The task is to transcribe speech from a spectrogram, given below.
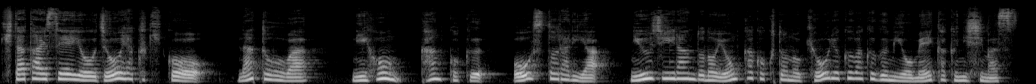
北大西洋条約機構。NATO は日本、韓国、オーストラリア、ニュージーランドの4カ国との協力枠組みを明確にします。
